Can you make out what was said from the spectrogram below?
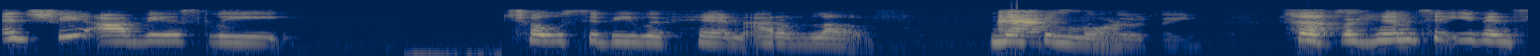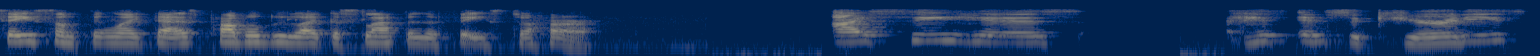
And she obviously chose to be with him out of love, nothing Absolutely. more. Absolutely. So Absolutely. for him to even say something like that is probably like a slap in the face to her. I see his his insecurities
